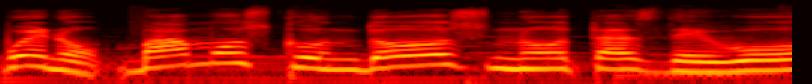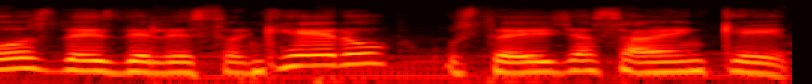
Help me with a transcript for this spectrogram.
Bueno, vamos con dos notas de voz desde el extranjero. Ustedes ya saben que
